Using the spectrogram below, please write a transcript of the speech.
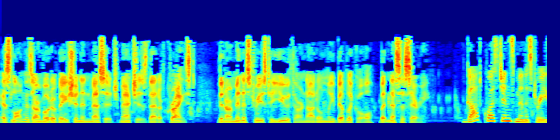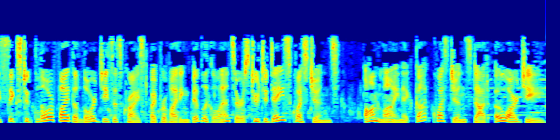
As long as our motivation and message matches that of Christ, then our ministries to youth are not only biblical, but necessary. Got Questions Ministry seeks to glorify the Lord Jesus Christ by providing biblical answers to today's questions. Online at GotQuestions.org.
